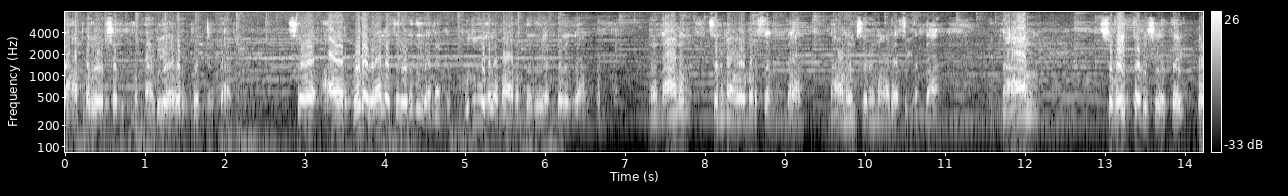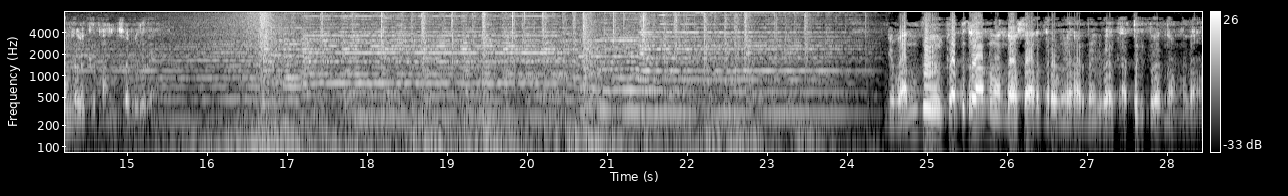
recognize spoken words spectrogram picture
நாற்பது வருஷத்துக்கு முன்னாடியே அவர் பெற்றுட்டார். ஸோ அவர் கூட வேலை செய்யறது எனக்கு குதூகலமா இருந்தது என்பதுதான் உண்மை. நானும் சினிமா விமர்சகன் தான் நானும் சினிமா ரசிகன் தான் நான் சுவைத்த விஷயத்தை உங்களுக்கு நான் சொல்லுகிறேன் இங்க வந்து கத்துக்கலாம்னு வந்தோம் சாருங்கிறவங்க யாருமே கிடையாது. கத்துக்கிட்டு வந்தவங்க தான்.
